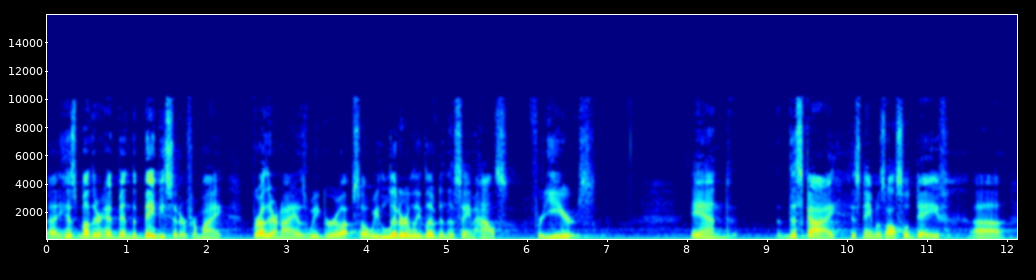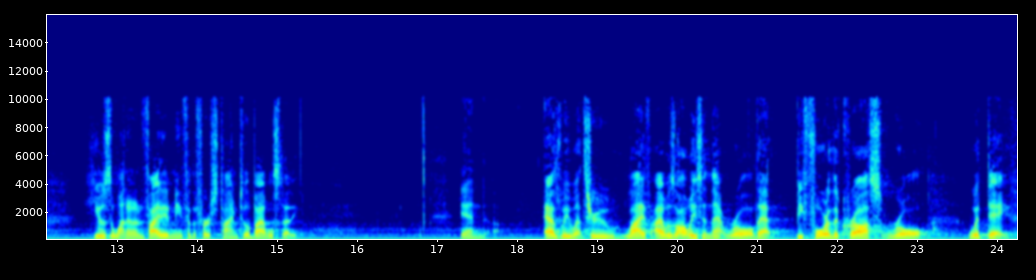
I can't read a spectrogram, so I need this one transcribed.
Uh, his mother had been the babysitter for my brother and I as we grew up. So we literally lived in the same house for years. And this guy, his name was also Dave, uh, he was the one who invited me for the first time to a Bible study. And as we went through life, I was always in that role, that before the cross role with Dave.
